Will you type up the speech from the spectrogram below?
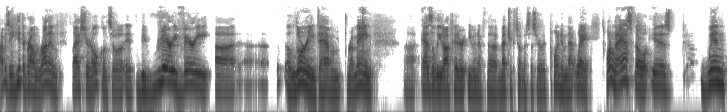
obviously he hit the ground running last year in Oakland. So it'd be very, very uh, uh, alluring to have him remain uh, as a leadoff hitter, even if the metrics don't necessarily point him that way. What I'm going to ask though is when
